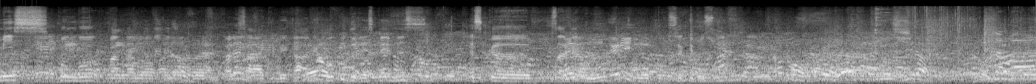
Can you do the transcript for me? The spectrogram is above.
Miss Congo Bangalore. Sarah Kibeka, avec beaucoup de respect, Miss, est-ce que vous avez un mot pour ceux qui vous suivent? Tout d'abord,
